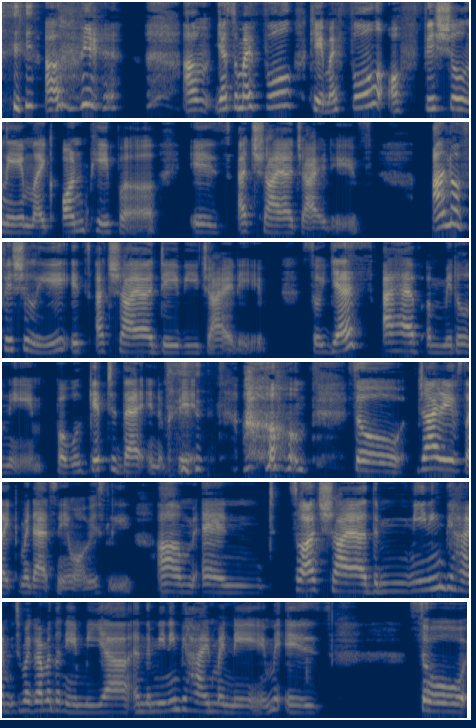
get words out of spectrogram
um, yeah. um, yeah. So my full, okay, my full official name, like on paper, is Atshaya Jayadev. Unofficially, it's Atshaya Devi Jayadev. So yes, I have a middle name, but we'll get to that in a bit. um, so Jayadev is like my dad's name, obviously. Um, and so Atshaya, the meaning behind so my grandmother named me, yeah, and the meaning behind my name is so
